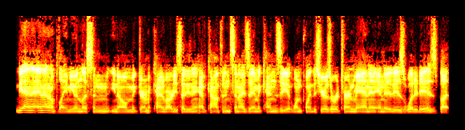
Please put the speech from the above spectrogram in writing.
Yeah, and, I don't blame you. And listen, you know, McDermott kind of already said he didn't have confidence in Isaiah McKenzie at one point this year as a return man, and, and it is what it is. But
